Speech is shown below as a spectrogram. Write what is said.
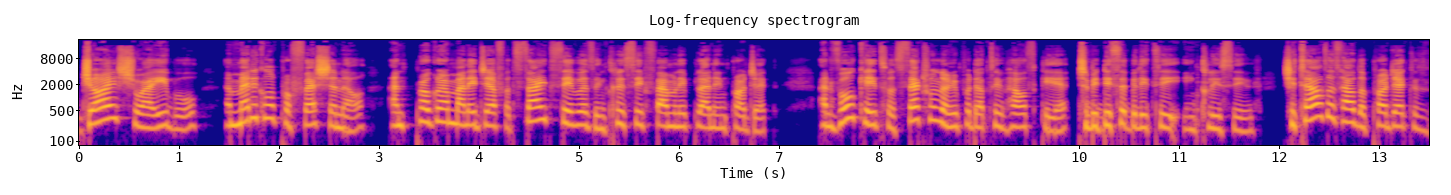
Joy Shuaibu, a medical professional and program manager for Sightsavers Inclusive Family Planning Project, advocates for sexual and reproductive health care to be disability inclusive. She tells us how the project is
